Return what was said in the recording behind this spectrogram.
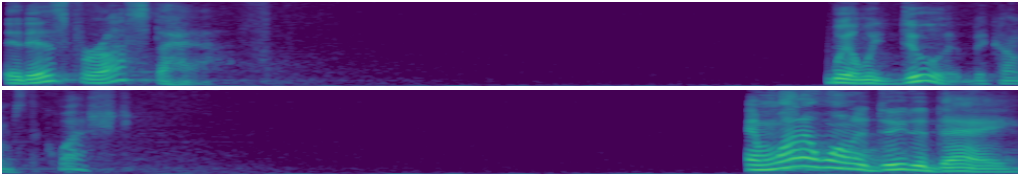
It is for us to have. Will we do it becomes the question. And what I want to do today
